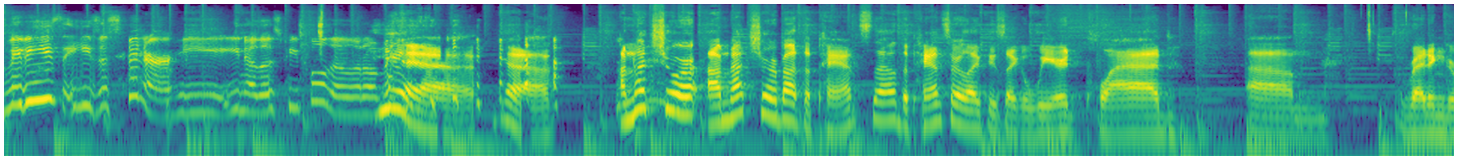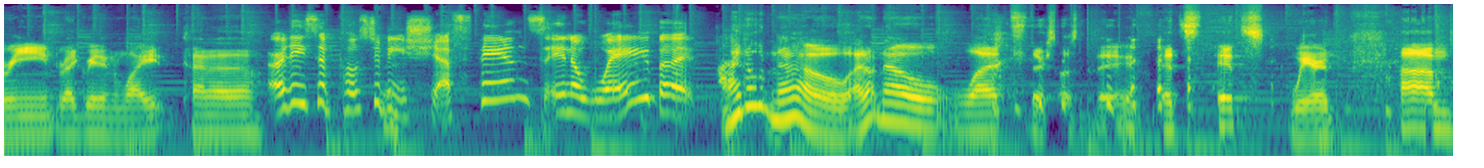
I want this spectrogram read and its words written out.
maybe he's he's a spinner. He, you know, those people, the little. yeah, yeah. I'm not sure. I'm not sure about the pants though. The pants are like these like weird plaid, um, red and green, red, green, and white kind of. Are they supposed to be chef pants in a way? But I don't know. I don't know what they're supposed to be. It's it's weird. Um,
